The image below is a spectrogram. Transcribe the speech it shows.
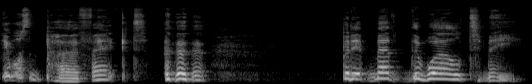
It wasn't perfect, but it meant the world to me.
